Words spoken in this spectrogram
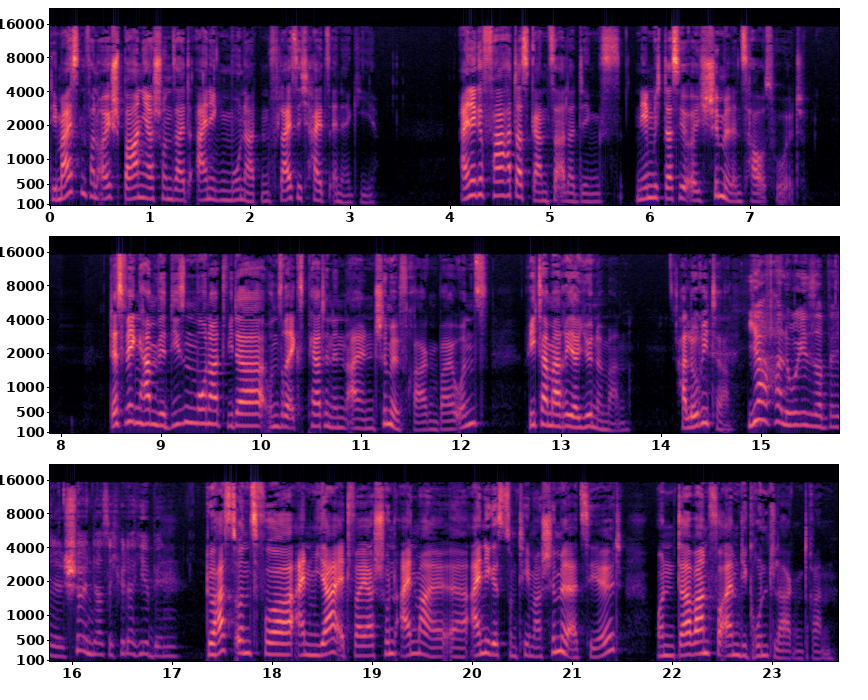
Die meisten von euch sparen ja schon seit einigen Monaten fleißig Heizenergie. Eine Gefahr hat das Ganze allerdings, nämlich dass ihr euch Schimmel ins Haus holt. Deswegen haben wir diesen Monat wieder unsere Expertin in allen Schimmelfragen bei uns, Rita Maria Jünnemann. Hallo Rita. Ja, hallo Isabel. Schön, dass ich wieder hier bin. Du hast uns vor einem Jahr etwa ja schon einmal äh, einiges zum Thema Schimmel erzählt und da waren vor allem die Grundlagen dran.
